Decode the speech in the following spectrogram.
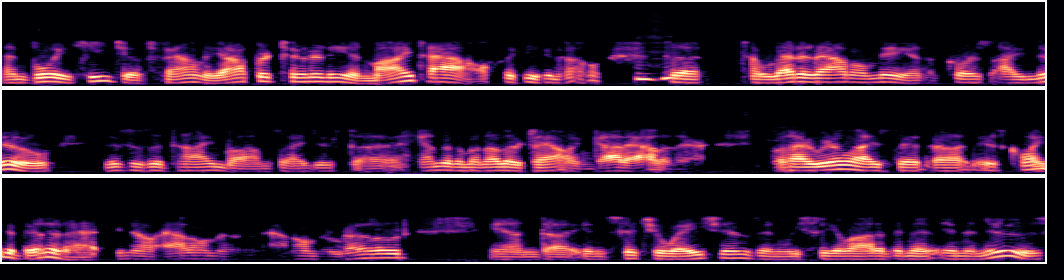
and boy, he just found the opportunity in my towel, you know, mm-hmm. to to let it out on me. And of course, I knew this is a time bomb, so I just uh, handed him another towel and got out of there. But I realized that uh, there's quite a bit of that, you know, out on the out on the road, and uh, in situations, and we see a lot of in the, in the news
